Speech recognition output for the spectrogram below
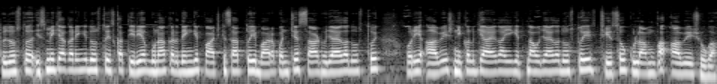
तो दोस्तों, इसमें क्या करेंगे दोस्तों, इसका तिरक गुना कर देंगे पाँच के साथ तो ये बारह पंचे साठ हो जाएगा दोस्तों, और ये आवेश निकल के आएगा, ये कितना हो जाएगा दोस्तों, ये छः सौ गुलाम का आवेश होगा।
